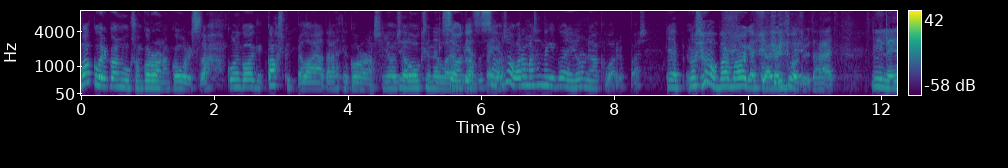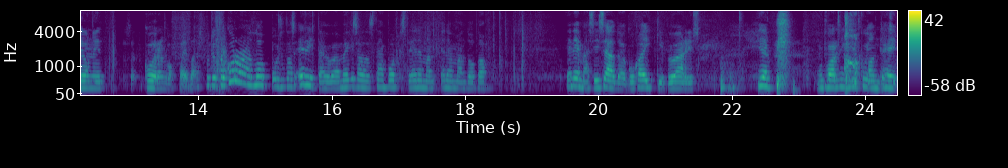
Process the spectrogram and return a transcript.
Vancouver Canucks on koronan kourissa. Kuinka oikein 20 pelaajaa tällä hetkellä koronassa. joo, siellä oksennella Se ja on, tietysti, se, on, se on varmaan sen takia, kun ei niillä on ne akvaariot pääse. Jep, no se on varmaan oikeasti aika iso syy tähän, että niille ei ole niitä koiran koppeja päässä. Mutta jos tämä korona nyt loppuisi, niin taas erittäin hyvä. Mekin saataisiin tähän podcastiin enemmän, enemmän, tota, enemmän sisältöä, kun kaikki pyöris. Jep. Mut varsinkin sit, kun, Anteeksi hei,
